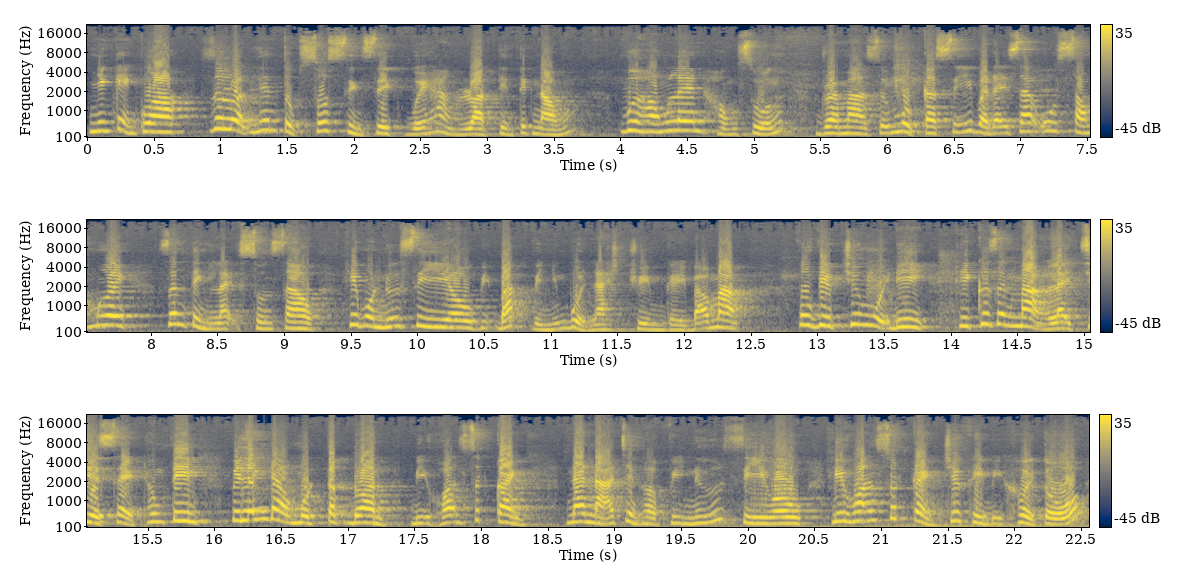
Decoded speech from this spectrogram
Những ngày qua, dư luận liên tục sốt xỉnh xịch với hàng loạt tin tức nóng. Vừa hóng lên, hóng xuống, drama giữa một ca sĩ và đại gia U60, dân tình lại xôn xao khi một nữ CEO bị bắt vì những buổi livestream gây bão mạng. Vụ việc chưa nguội đi thì cư dân mạng lại chia sẻ thông tin về lãnh đạo một tập đoàn bị hoãn xuất cảnh, na ná trường hợp vị nữ CEO bị hoãn xuất cảnh trước khi bị khởi tố,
